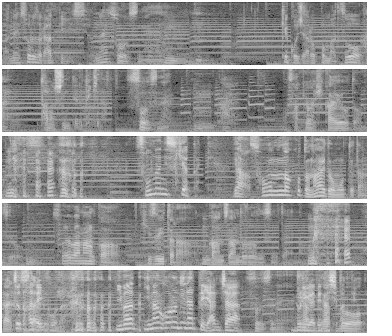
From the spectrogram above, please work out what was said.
のがねそれぞれあっていいですよね。そうですね。うん。うん。結構じゃあ六本松をはい。楽しんでる的な、そうですね。うん。はい。お酒は控えようとは思ってます。そんなに好きやったっけ、いやそんなことないと思ってたんですよ。うん。それがなんか気づいたらうん。ガンズローゼスみたいなライちょっと破天荒な。今今頃になってやんちゃそうですね。ブリが出てしまって。ややっと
